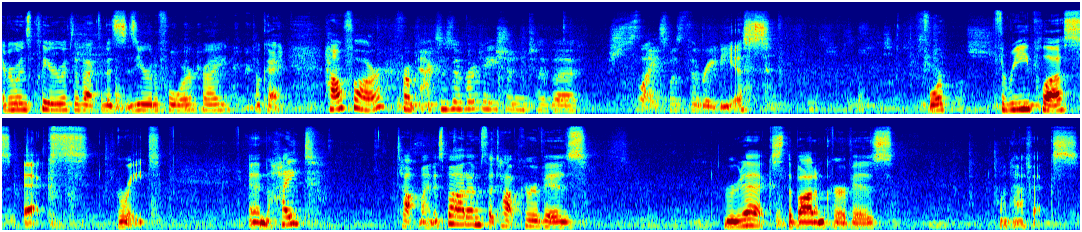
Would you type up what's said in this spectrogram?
everyone's clear with the fact that it's zero to four, right? Okay. How far from axis of rotation to the slice was the radius? Four, three plus x. Great. And the height, top minus bottom, so the top curve is root x, the bottom curve is one half x.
